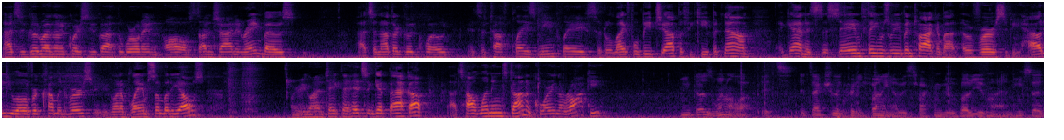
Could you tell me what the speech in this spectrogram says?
That's a good one. Then, of course, you've got the world ain't all sunshine and rainbows. That's another good quote. It's a tough place, mean place. It'll life will beat you up if you keep it down. Again, it's the same things we've been talking about. Adversity. How do you overcome adversity? You're going to blame somebody else, or are you going to take the hits and get back up? That's how winning's done, according to Rocky. He does win a lot. It's it's actually pretty funny. I was talking to a buddy of mine, and he said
